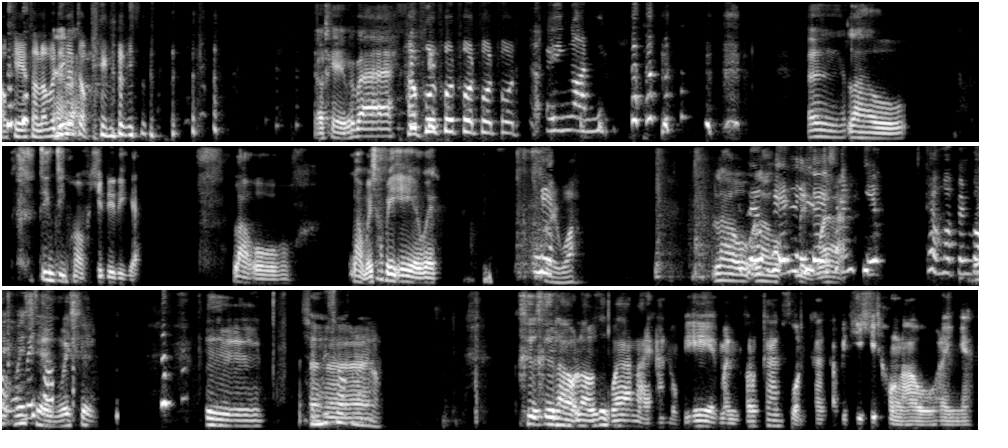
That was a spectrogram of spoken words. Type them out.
โอเคสำหรับวันนี้ก็จบเพียงเท่านี้ โอเค บ๊ายบายถ้าพูดพูดพูดพูดพูดไอ้งอน เออ เราจริง ๆ พอคิดดีๆอะเรา เราไม่ชอบพี่เอเว้ยเนี่ยอะไรวะ เราเลิฟเราเพจหรีมายเลถึงว่าชั่น ทิปทำมาเป็นบอกไม่ว่าไม่ไม่เชิชองบไม่เชิงคือฉันไม่ชอบนายหรอกคือคือเราเรารู้สึกว่าหลายอันของพี่เอ มันค่อนข้างสวนทางกับวิธีคิดของเราอะไรเงี้ย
